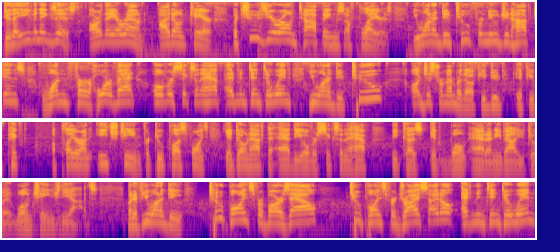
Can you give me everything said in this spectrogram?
Do they even exist? Are they around? I don't care. But choose your own toppings of players. You want to do two for Nugent Hopkins, one for Horvat, over six and a half Edmonton to win. You want to do two? Oh, just remember though, if you do, if you pick a player on each team for two plus points. You don't have to add the over six and a half because it won't add any value to it. It won't change the odds. But if you want to do two points for Barzal, two points for Draisaitl, Edmonton to win,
